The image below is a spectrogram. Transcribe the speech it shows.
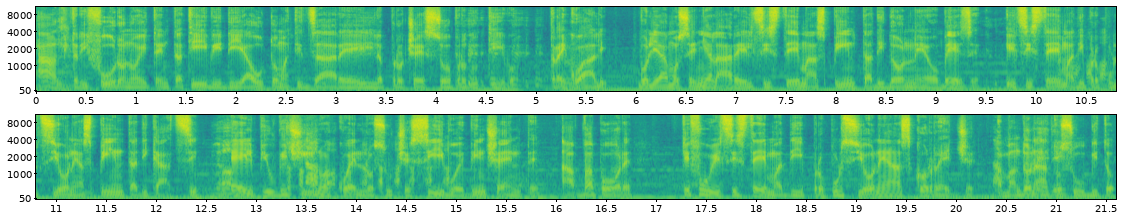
Altri furono i tentativi di automatizzare il processo produttivo, tra i quali vogliamo segnalare il sistema a spinta di donne obese, il sistema di propulsione a spinta di cazzi e il più vicino a quello successivo e vincente, a vapore, che fu il sistema di propulsione a scorregge, abbandonato subito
